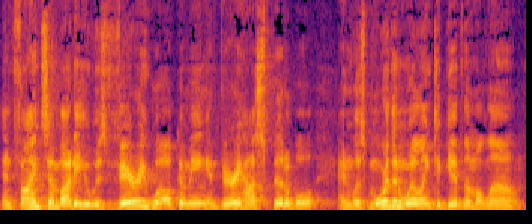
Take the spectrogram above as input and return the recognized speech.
and find somebody who was very welcoming and very hospitable and was more than willing to give them a loan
